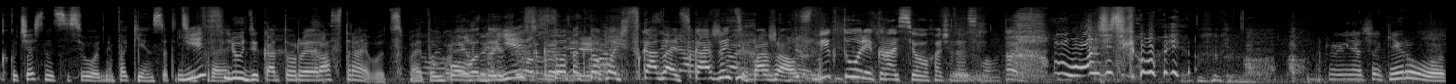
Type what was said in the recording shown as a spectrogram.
как участница сегодня, покинуть этот Есть телепроект. люди, которые расстраиваются по эту поводу? Есть кто-то, кто хочет сказать? Скажите, пожалуйста. Виктории Карасева хочу дать слово. Машечка моя! Меня шокировало.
